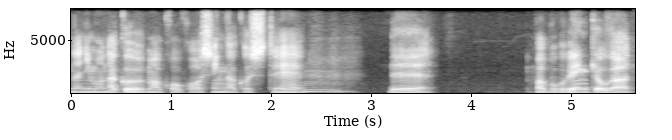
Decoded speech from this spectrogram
何もなく、まあ高校進学して、うん。で、まあ僕勉強が好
